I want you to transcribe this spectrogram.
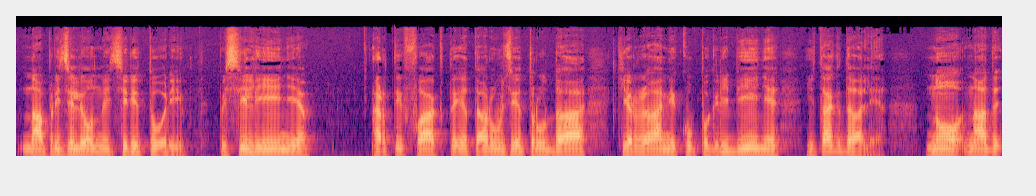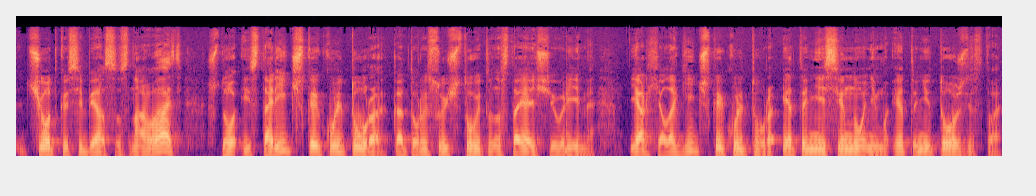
на определенной территории поселения, артефакты, это орудие труда, керамику, погребение и так далее. Но надо четко себе осознавать, что историческая культура, которая существует в настоящее время, и археологическая культура – это не синонимы, это не тождество.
